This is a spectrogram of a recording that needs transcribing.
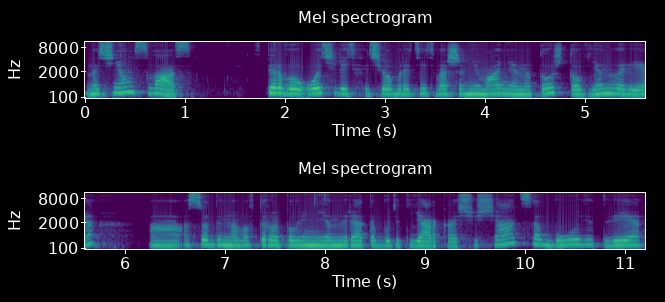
начнем с вас. В первую очередь хочу обратить ваше внимание на то, что в январе, а, особенно во второй половине января это будет ярко ощущаться, будет две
